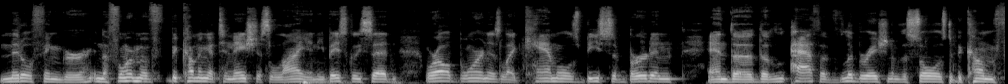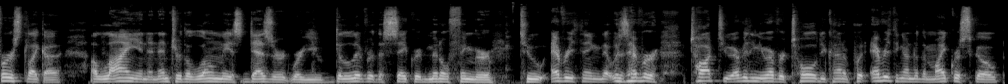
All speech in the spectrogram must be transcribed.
middle finger in the form of becoming a tenacious lion. He basically said we're all born as like camels, beasts of burden, and the the path of liberation of the soul is to become first like a, a lion and enter the loneliest desert where you deliver the sacred middle finger to everything that was ever taught to you, everything you ever told. You kind of put everything under the microscope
